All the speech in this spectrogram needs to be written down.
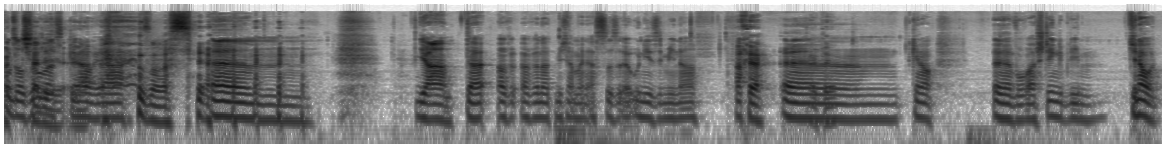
oder sowas, genau, ja. ja. sowas, ja. Ähm, ja, da erinnert mich an mein erstes äh, Uniseminar. Ach ja. Ähm, okay. Genau. Äh, wo war ich stehen geblieben? Genau,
